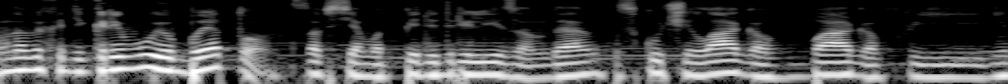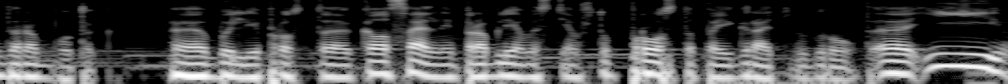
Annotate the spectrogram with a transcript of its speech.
на выходе кривую бету, совсем вот перед релизом, да, с кучей лагов, багов и недоработок. Э, Были просто колоссальные проблемы с тем, чтобы просто поиграть в игру. Э, И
